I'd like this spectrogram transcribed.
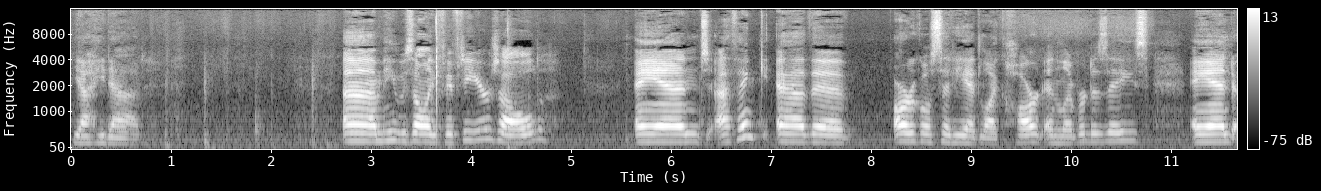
yeah, he died. Um, he was only 50 years old. And I think uh, the article said he had like heart and liver disease. And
